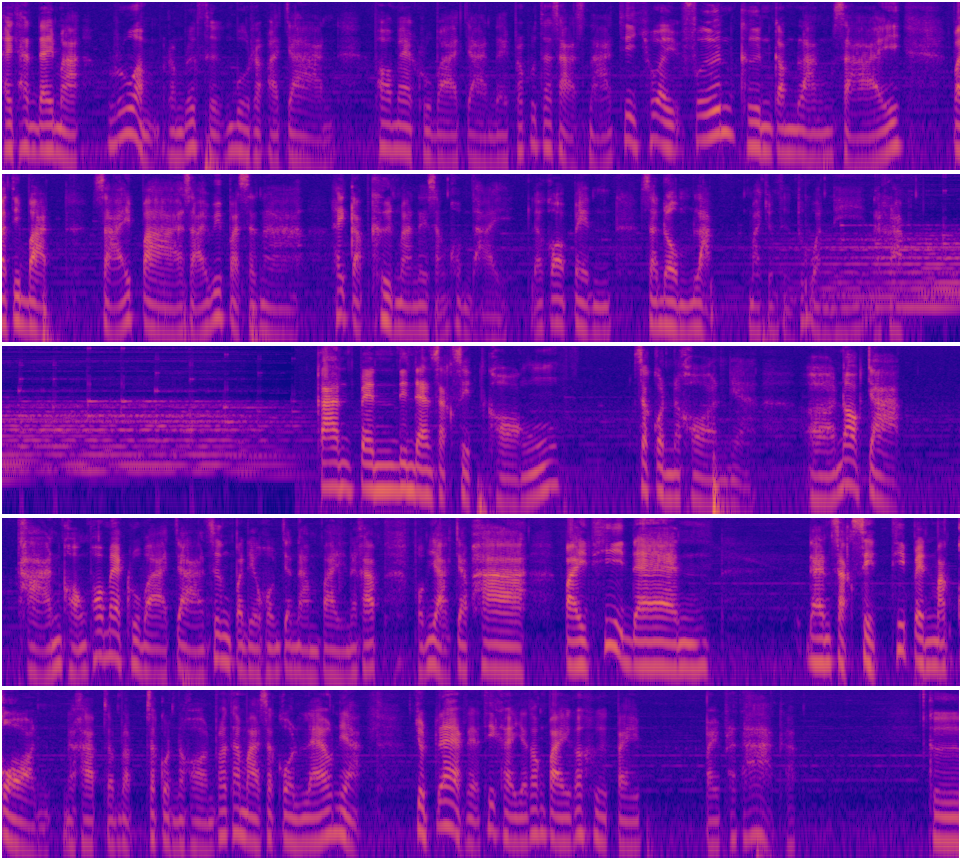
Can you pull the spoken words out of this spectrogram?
ให้ท่านได้มาร่วมรำลึกถึงบูรพาจารย์ พ่อแม่ครูบาอาจารย์ในพระพุทธศาสนาที่ช่วยฟื้นคืนกำลังสายปฏิบัติ สายป่า สายวิปัสสนา ให้กลับคืนมาในสังคมไทย แล้วก็เป็นสะดมหลักมาจนถึงทุกวันนี้นะครับ การเป็นดินแดนศักดิ์สิทธิ์ของสกลนครเนี่ยนอกจาก ฐานของพ่อแม่ครูบาอาจารย์ ซึ่งประเดี๋ยวผมจะนำไปนะครับ ผมอยากจะพาไปที่แดนแดนศักดิ์สิทธิ์ที่เป็นมาก่อนนะครับสำหรับสกลนคร เพราะถ้ามาสกลแล้วเนี่ยจุดแรกเนี่ยที่ใครจะต้องไปก็คือไปไปพระธาตุครับ คือ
